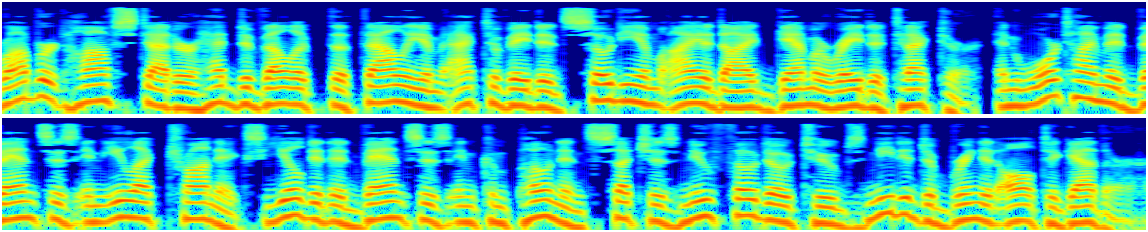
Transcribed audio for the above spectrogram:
Robert Hofstadter had developed the thallium-activated sodium iodide gamma-ray detector, and wartime advances in electronics yielded advances in components such as new phototubes needed to bring it all together.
